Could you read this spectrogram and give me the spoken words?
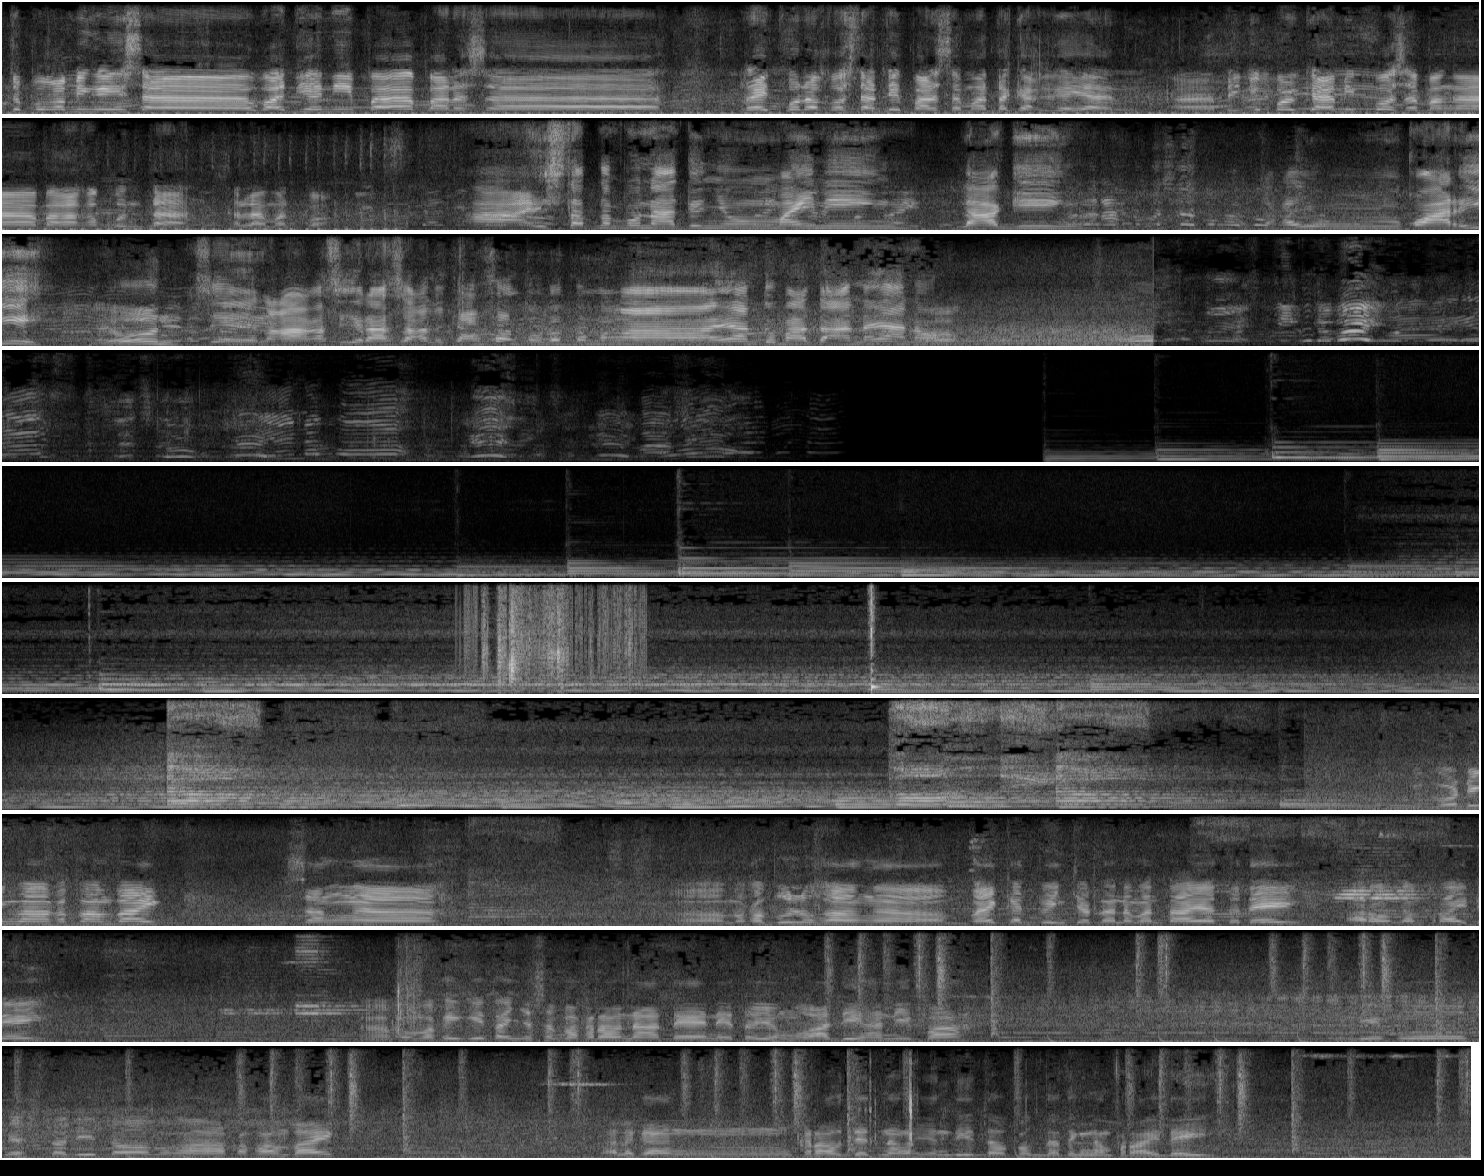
dito po kami ngayon sa Wadi Hanipa para sa Ride for a Cause natin para sa mga taga Cagayan. Ah, thank you for coming po sa mga makakapunta. Salamat po. Ah, stop na po natin yung mining, logging, at saka yung quarry. Yun. Kasi nakakasira sa kalikasan tulad ng mga yan, dumadaan na yan. Oh. Oh. Mga kapambike. Isang ah, ah, makabuluhang ah, bike adventure na naman tayo today, araw ng Friday. Ah, kung makikita nyo sa background natin, ito yung Wadi Hanipa. Hindi po pesta dito mga kapambike. Talagang crowded na ngayon dito pagdating ng Friday.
